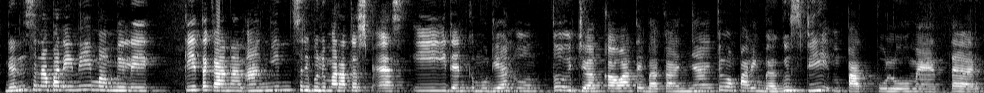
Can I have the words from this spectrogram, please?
Dan senapan ini memiliki tekanan angin 1500 PSI dan kemudian untuk jangkauan tembakannya itu yang paling bagus di 40 meter.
